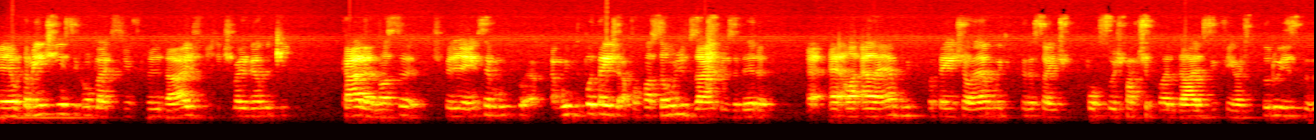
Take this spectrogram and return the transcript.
é, eu também tinha esse complexo de inferioridade e a gente vai vendo que, cara, a nossa experiência é muito, é muito potente. A formação de design brasileira, é, ela, ela, é muito potente, ela é muito interessante por suas particularidades, enfim, acho que tudo isso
